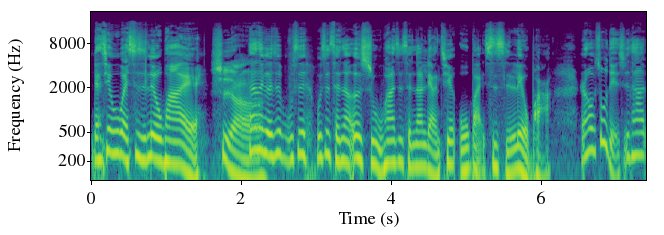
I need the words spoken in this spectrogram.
两千五百四十六趴，哎，是啊，它那个是不是不是成长二十五趴，是成长两千五百四十六趴。然后重点是它。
